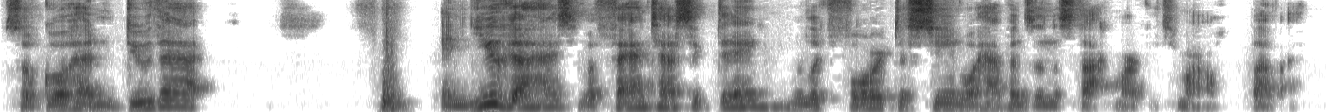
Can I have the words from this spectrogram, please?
So go ahead and do that. And you guys have a fantastic day. We look forward to seeing what happens in the stock market tomorrow. Bye-bye.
